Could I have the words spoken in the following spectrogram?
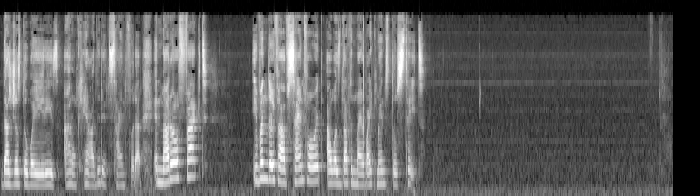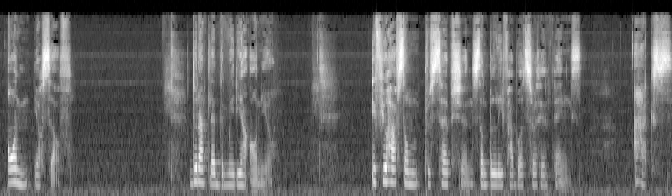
that's just the way it is. I don't care. I didn't sign for that. And matter of fact, even though if I have signed for it, I was not in my right mental state. Own yourself. Do not let the media on you. If you have some perception, some belief about certain things, ask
